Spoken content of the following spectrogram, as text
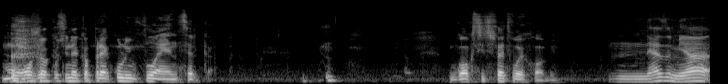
može ako si neka prekul influencerka. Goksi, šta je tvoj hobi? Ne znam, ja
